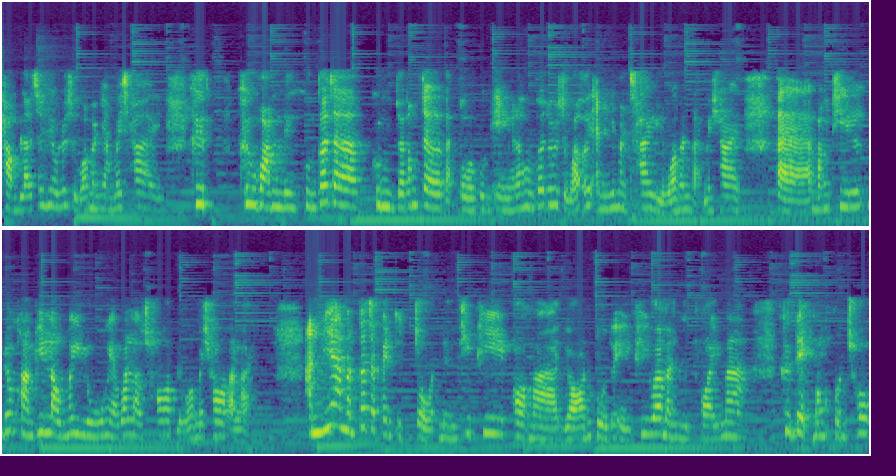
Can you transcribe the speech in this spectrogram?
ทำแล้วฉันยังรู้สึกว่ามันยังไม่ใช่ คือคือวันหนึ่งคุณก็จะคุณจะต้องเจอกับตัวคุณเอง แล้วคุณก็จะรู้สึกว่าเอ้ยอันนี้มันใช่หรือว่ามันแบบไม่ใช่ แต่บางทีด้วยความที่เราไม่รู้ไงว่าเราชอบหรือว่าไม่ชอบอะไร อันเนี้ยมันก็จะเป็นอีกโจทย์หนึ่งที่พี่พอมาย้อนตัวตัวเองพี่ว่ามันมีพอยต์มาก คือเด็กบางคนโชค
